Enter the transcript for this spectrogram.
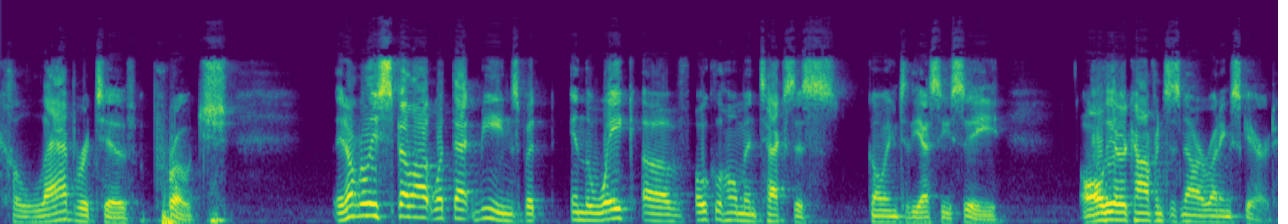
collaborative approach. They don't really spell out what that means, but in the wake of Oklahoma and Texas going to the SEC, all the other conferences now are running scared.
